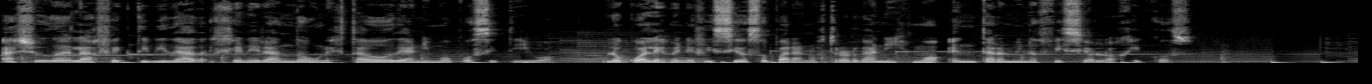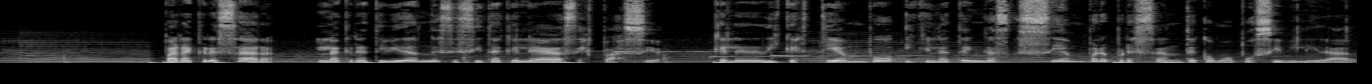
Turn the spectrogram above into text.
ayuda a la afectividad generando un estado de ánimo positivo, lo cual es beneficioso para nuestro organismo en términos fisiológicos. Para crecer, la creatividad necesita que le hagas espacio, que le dediques tiempo y que la tengas siempre presente como posibilidad.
